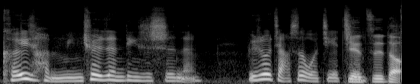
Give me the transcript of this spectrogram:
可以很明确认定是失能。比如说，假设我截肢，截肢的，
